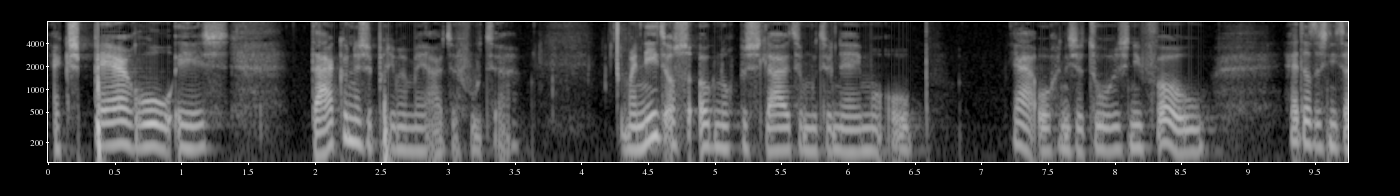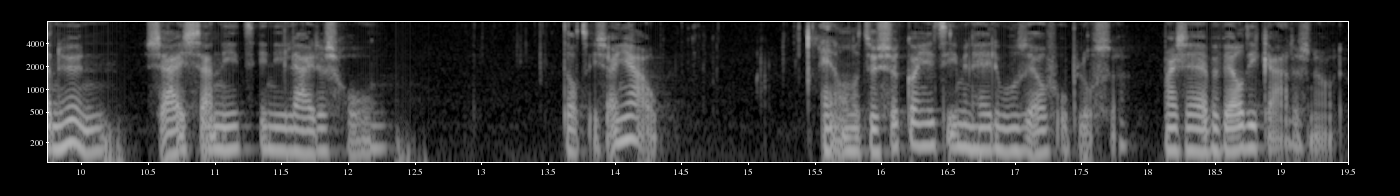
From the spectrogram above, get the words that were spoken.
expertrol is, daar kunnen ze prima mee uit de voeten. Maar niet als ze ook nog besluiten moeten nemen op ja, organisatorisch niveau. Hè, dat is niet aan hun. Zij staan niet in die leidersrol. Dat is aan jou. En ondertussen kan je team een heleboel zelf oplossen. Maar ze hebben wel die kaders nodig.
